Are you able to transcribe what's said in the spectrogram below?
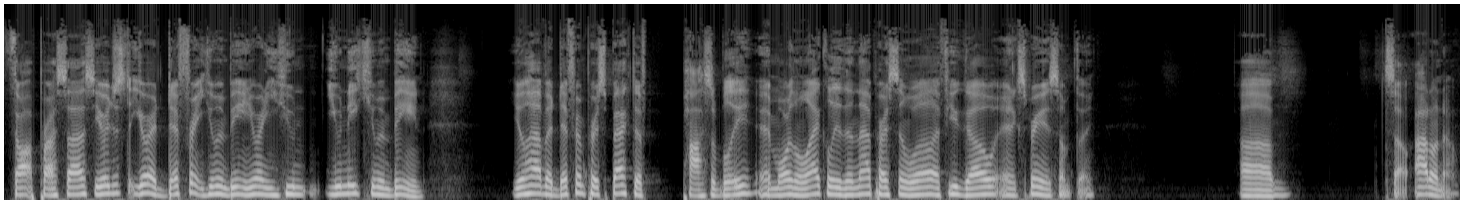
thought process. You're just you're a different human being. You're a un, unique human being. You'll have a different perspective possibly and more than likely than that person will if you go and experience something. Um so I don't know.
